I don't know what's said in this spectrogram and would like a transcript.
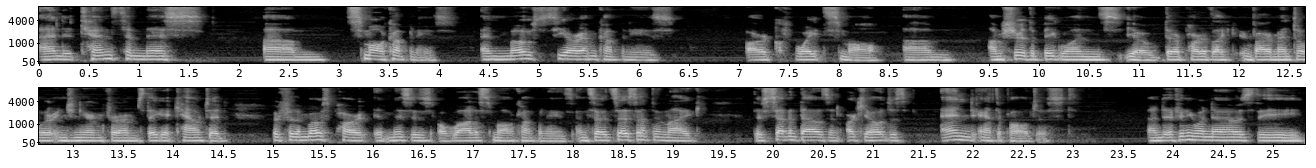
And it tends to miss um, small companies. And most CRM companies are quite small. Um, I'm sure the big ones, you know, they're part of like environmental or engineering firms, they get counted. But for the most part, it misses a lot of small companies. And so it says something like there's 7,000 archaeologists and anthropologists. And if anyone knows, the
